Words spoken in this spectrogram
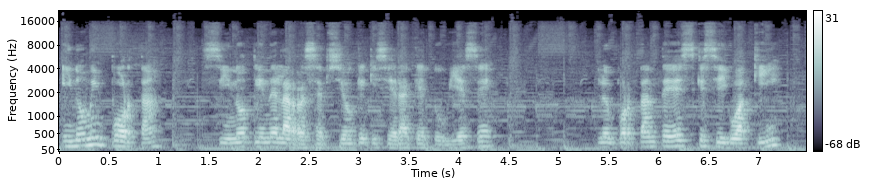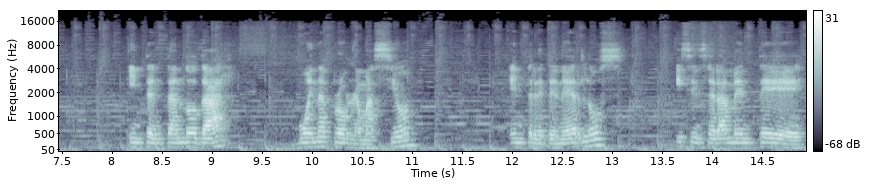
y no me importa si no tiene la recepción que quisiera que tuviese lo importante es que sigo aquí intentando dar buena programación, entretenerlos y sinceramente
